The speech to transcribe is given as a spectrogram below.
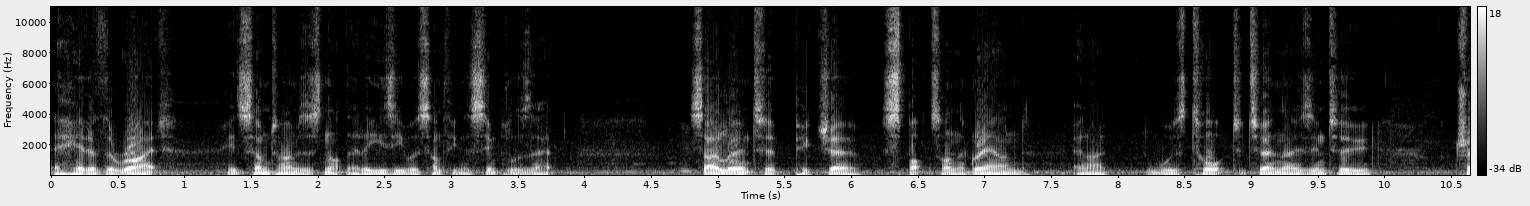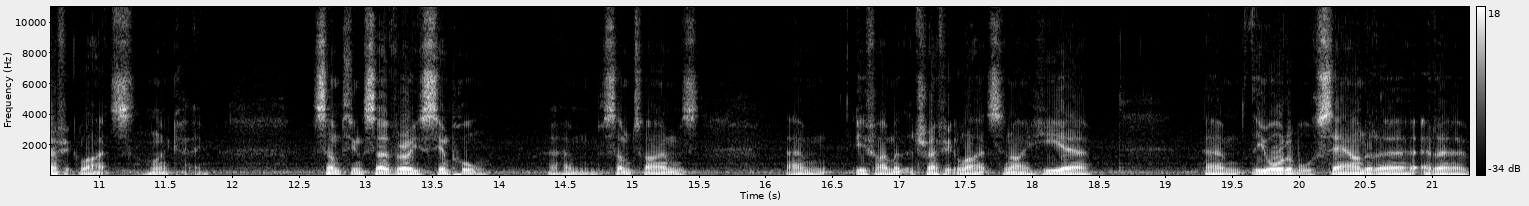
ahead of the right. It sometimes it's not that easy with something as simple as that. So I learned to picture spots on the ground, and I was taught to turn those into traffic lights. Okay, something so very simple. Um, sometimes, um, if I'm at the traffic lights and I hear um, the audible sound at a at a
